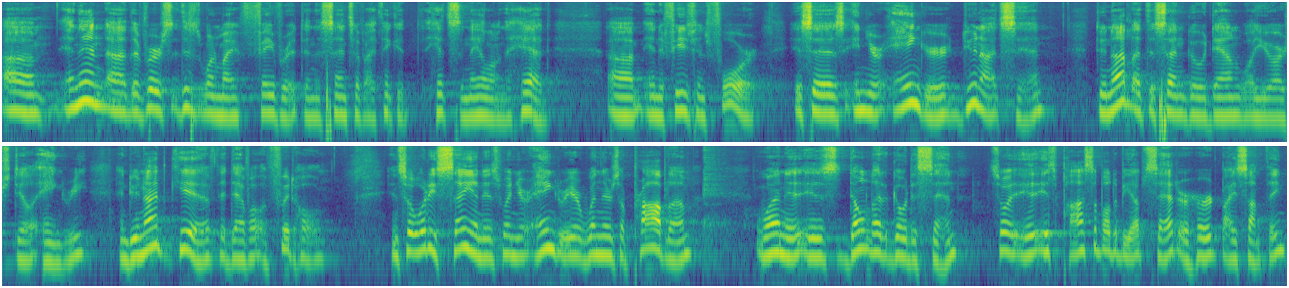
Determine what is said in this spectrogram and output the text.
Um, and then uh, the verse, this is one of my favorite in the sense of I think it hits the nail on the head. Um, in Ephesians 4, it says, In your anger, do not sin. Do not let the sun go down while you are still angry, and do not give the devil a foothold. And so, what he's saying is, when you're angry or when there's a problem, one is don't let it go to sin. So, it's possible to be upset or hurt by something.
